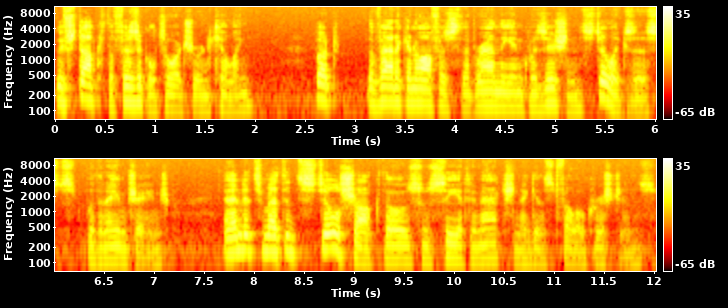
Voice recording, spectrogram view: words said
We've stopped the physical torture and killing, but the Vatican office that ran the Inquisition still exists, with a name change, and its methods still shock those who see it in action against fellow Christians.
